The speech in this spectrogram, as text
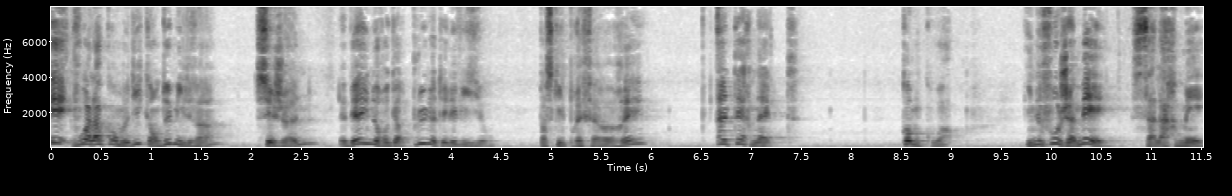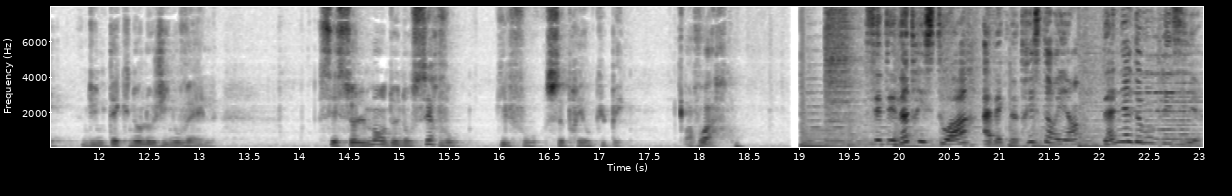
Et voilà qu'on me dit qu'en 2020, ces jeunes, eh bien, ils ne regardent plus la télévision, parce qu'ils préféreraient Internet. Comme quoi, il ne faut jamais s'alarmer d'une technologie nouvelle. C'est seulement de nos cerveaux qu'il faut se préoccuper. Au revoir. C'était notre histoire avec notre historien Daniel de Montplaisir.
